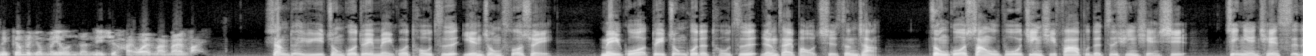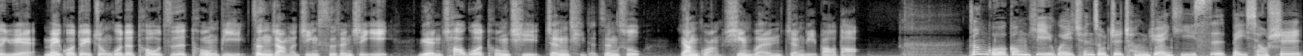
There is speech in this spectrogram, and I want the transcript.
你根本就没有能力去海外买买买。相对于中国对美国投资严重缩水，美国对中国的投资仍在保持增长。”中国商务部近期发布的资讯显示，今年前四个月，美国对中国的投资同比增长了近四分之一，远超过同期整体的增速。央广新闻整理报道：中国公益维权组织成员疑似被消失，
